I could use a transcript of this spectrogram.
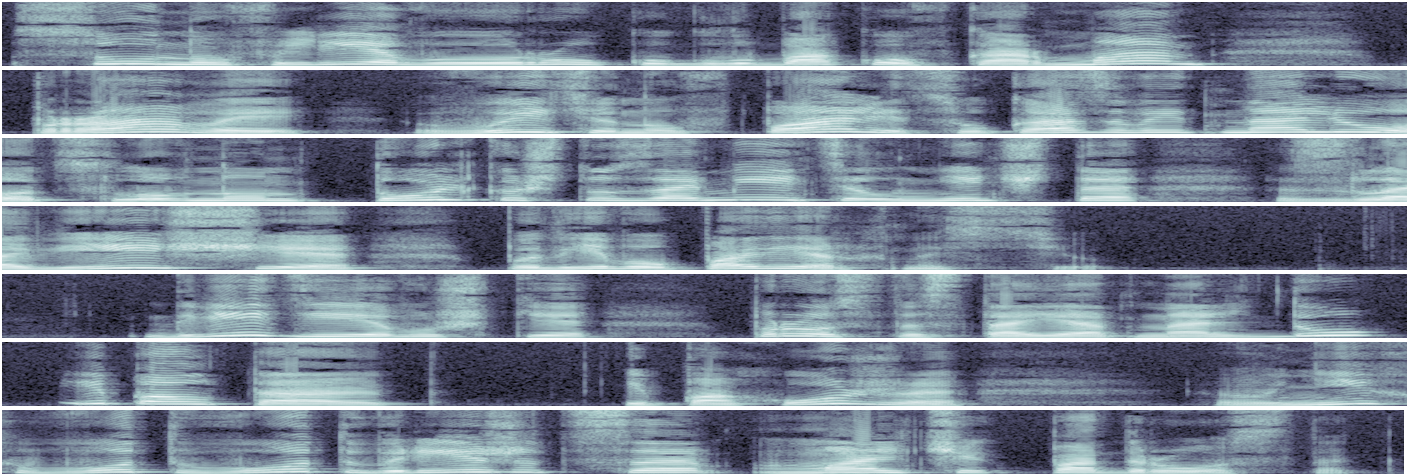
сунув левую руку глубоко в карман, правой вытянув палец, указывает на лед, словно он только что заметил нечто зловещее под его поверхностью. Две девушки просто стоят на льду и болтают, и похоже, в них вот-вот врежется мальчик-подросток.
